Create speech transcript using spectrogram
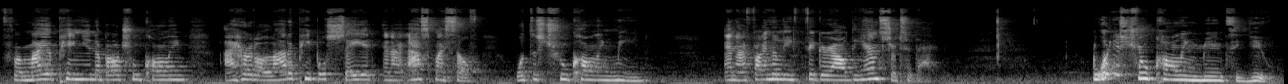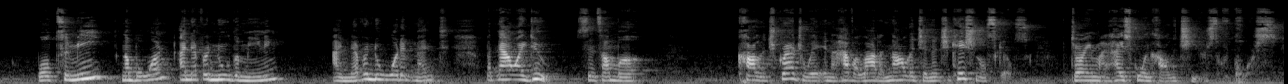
for my opinion about true calling, I heard a lot of people say it and I asked myself, what does true calling mean? And I finally figured out the answer to that. What does true calling mean to you? Well, to me, number one, I never knew the meaning. I never knew what it meant, but now I do since I'm a college graduate and I have a lot of knowledge and educational skills during my high school and college years, of course.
